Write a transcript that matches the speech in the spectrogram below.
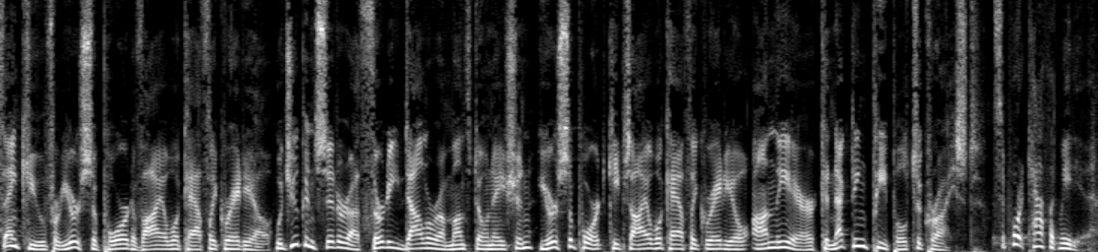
Thank you for your support of Iowa Catholic Radio. Would you consider a $30 a month donation? Your support keeps Iowa Catholic Radio on the air, connecting people to Christ. Support Catholic media.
